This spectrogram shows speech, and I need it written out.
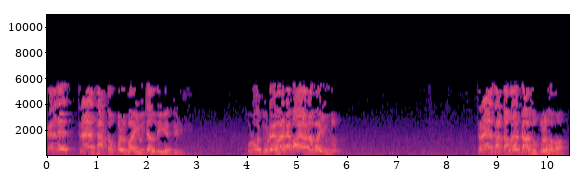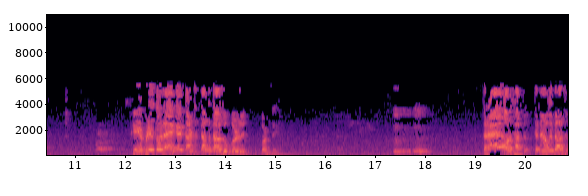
ਕਹਿੰਦੇ ਤ੍ਰੈ ਸੱਤ ਉਂਗਲ ਵਾਯੂ ਚੱਲਦੀ ਹੈ ਜਿਹੜੀ ਹੁਣ ਉਹ ਜੁੜੇ ਹੋਏ ਨੇ ਮਾਇਆ ਨਾਲ ਵਾਯੂ ਨਾਲ ਤ੍ਰੈ ਸੱਤ ਦਾ 10 ਉਂਗਲ ਹਵਾ। ਫੇਫੜੇ ਤੋਂ ਲੈ ਕੇ ਕੰਠ ਤੱਕ 10 ਉਂਗਲ ਨੇ ਬਣਦੇ। ਤ੍ਰੈ ਔਰ ਸੱਤ, ਕਿੰਨੇ ਹੋ ਗਏ? 10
